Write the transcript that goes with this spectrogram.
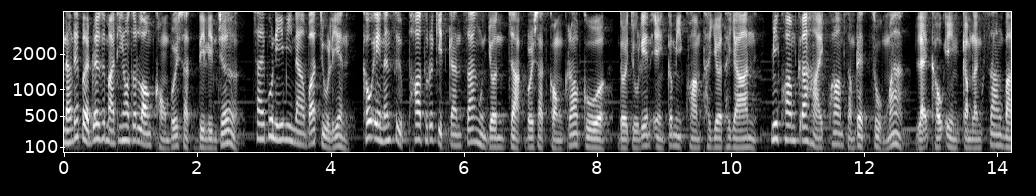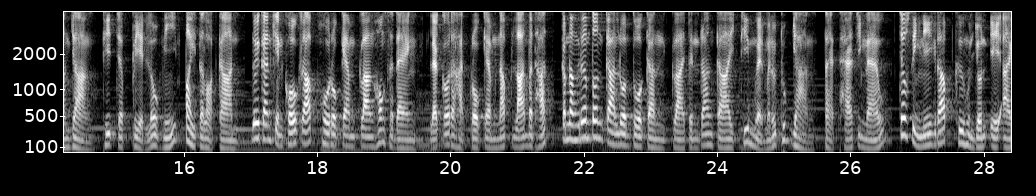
หนังได้เปิดเรื่องขึ้นมาที่ห้องทดลองของบริษัทดิลินเจอร์ ชายผู้นี้มีนามว่าจูเลียน เขาเองนั้นสืบทอดธุรกิจการสร้างหุ่นยนต์จากบริษัทของครอบครัว โดยจูเลียนเองก็มีความทะเยอทะยาน มีความกระหายความสำเร็จสูงมาก และเขาเองกำลังสร้างบางอย่าง ที่จะเปลี่ยนโลกนี้ไปตลอดกาล โดยการเขียนโค้ดครับโฮโลแกรมกลางห้องแสดง และก็รหัสโปรแกรมนับล้านบรรทัดกำลังเริ่มต้นการรวมตัวกัน กลายเป็นร่างกายที่เหมือนมนุษย์ทุกอย่าง แต่แท้จริงแล้ว เจ้าสิ่งนี้ครับคือหุ่นยนต์ AI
